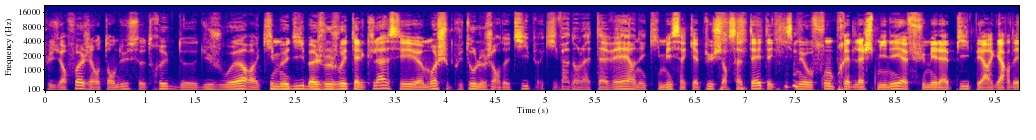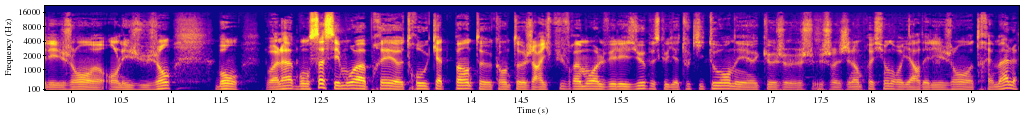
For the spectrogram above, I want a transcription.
Plusieurs fois, j'ai entendu ce truc de- du joueur qui me dit bah je veux jouer telle classe et euh, moi je suis plutôt le genre de type qui va dans la taverne et qui met sa capuche sur sa tête et qui se met au fond près de la cheminée à fumer la pipe et à regarder les gens en les jugeant. Bon, voilà, bon ça c'est moi après trois ou quatre pintes quand j'arrive plus vraiment à lever les yeux parce qu'il y a tout qui tourne et que je- je- j'ai l'impression de regarder les gens euh, très mal.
